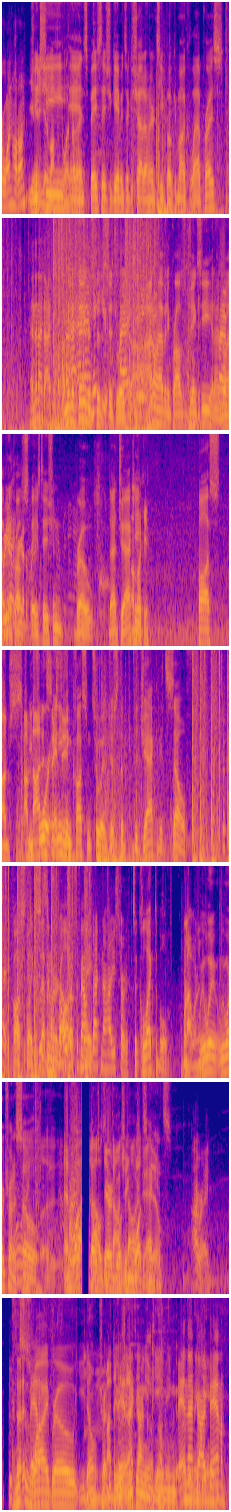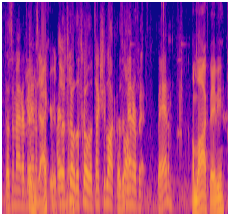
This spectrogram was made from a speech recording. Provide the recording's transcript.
for one. Hold on. You need to get off the Jinxy and Space Station Gaming took a shot at 100T Pokemon collab price. And then I died. I mean, if they I understood the situation, I I, I don't have any problems with Jinxy, and I don't have bring any it, problems with Space Station. Bro, that jacket Unlucky. costs, I'm s- I'm nine and before sixteen. anything custom to it, just the, the jacket itself It's okay. costs like Listen, it's all $700 about to to bounce back now. How you started. It's a collectible. We're not winning. We, weren't- we weren't trying to sell uh, And Alright. fuck those thousand, dare thousand what's new. jackets. All right. Who And said this it? is Ban him. why, bro, you don't Mm, try to do anything in gaming Ban other that than guy. gaming. Ban him. Doesn't matter. Sure, Ban he's him. accurate. All right, let's though, go. Let's go. Let's actually lock. Doesn't lock. matter. ba- Ban him. I'm locked, baby.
